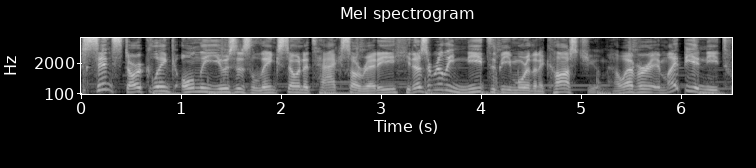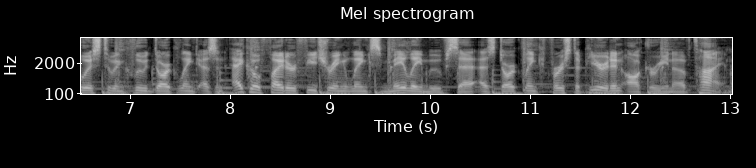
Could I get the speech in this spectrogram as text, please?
Since Dark Link only uses Link's own attacks already, he doesn't really need to be more than a costume. However, it might be a neat twist to include Dark Link as an Echo Fighter featuring Link's melee moveset as Dark Link first appeared in Ocarina of Time.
